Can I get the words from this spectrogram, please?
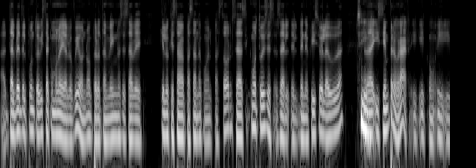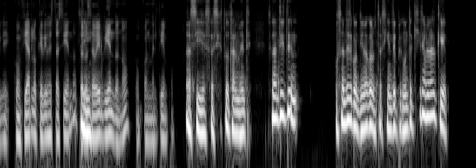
ah, tal vez del punto de vista como lo ya lo vio, ¿no? Pero también no se sabe qué es lo que estaba pasando con el pastor. O sea, así como tú dices, o sea, el, beneficio de la duda, y siempre orar y, confiar lo que Dios está haciendo, pero se va a ir viendo, ¿no? Conforme el tiempo. Así es, así es totalmente. Entonces, antes de, antes de continuar con nuestra siguiente pregunta, quisiera hablar que,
